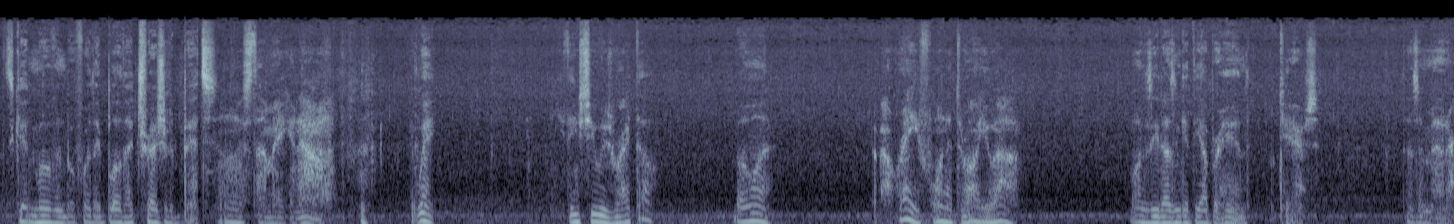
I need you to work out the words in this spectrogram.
Let's get moving before they blow that treasure to bits. Oh, stop making out. Wait, You think she was right, though? about what? About Rafe wanting to draw you out. As long as he doesn't get the upper hand, who cares? Doesn't matter.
